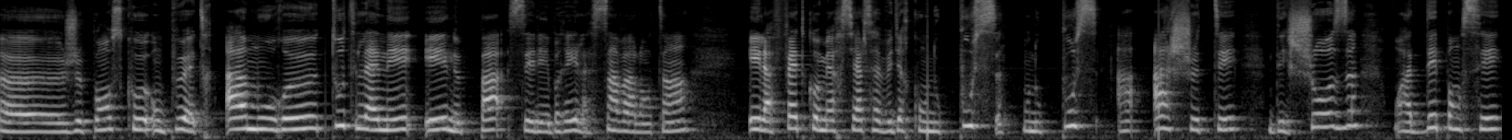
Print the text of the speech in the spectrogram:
Euh, je pense qu'on peut être amoureux toute l'année et ne pas célébrer la Saint-Valentin. Et la fête commerciale, ça veut dire qu'on nous pousse, on nous pousse à acheter des choses, à dépenser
